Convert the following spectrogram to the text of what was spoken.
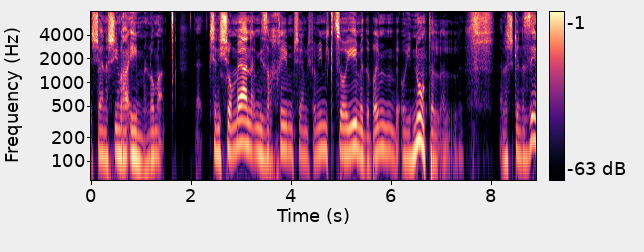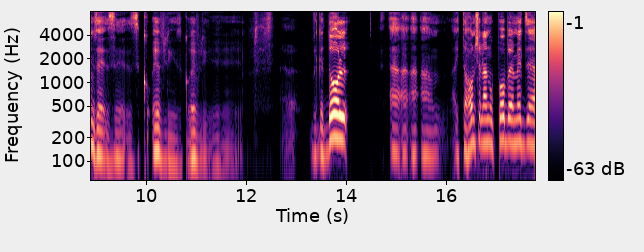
שאנשים רעים, אני לא מאמין. כשאני שומע מזרחים שהם לפעמים מקצועיים, מדברים בעוינות על, על, על אשכנזים, זה, זה, זה כואב לי, זה כואב לי. בגדול, היתרון שלנו פה באמת זה,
